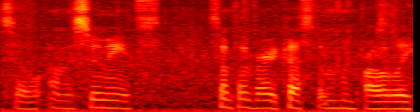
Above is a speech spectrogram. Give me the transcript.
So I'm assuming it's something very custom and probably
